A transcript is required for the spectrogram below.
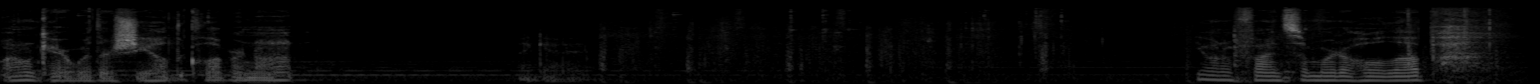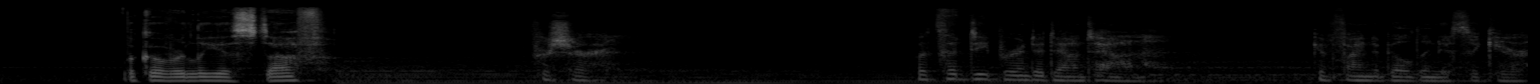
I don't care whether she held the club or not. I get it. You want to find somewhere to hole up? Look over Leah's stuff? For sure. Let's head deeper into downtown. Can find a building to secure.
